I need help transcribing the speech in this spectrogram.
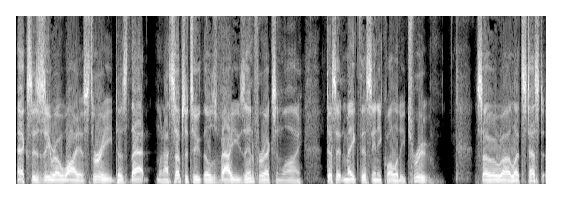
x is 0, y is 3, does that when I substitute those values in for x and y, does it make this inequality true? So uh, let's test it.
